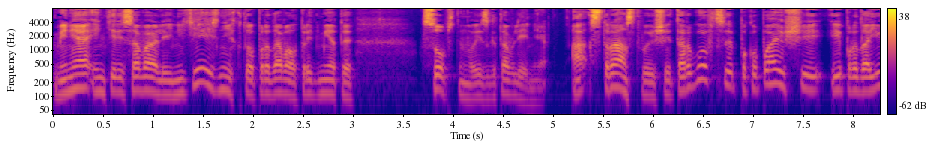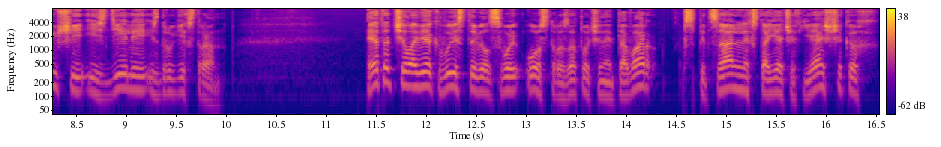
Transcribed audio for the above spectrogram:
Меня интересовали не те из них, кто продавал предметы собственного изготовления, а странствующие торговцы, покупающие и продающие изделия из других стран. Этот человек выставил свой остро заточенный товар в специальных стоячих ящиках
